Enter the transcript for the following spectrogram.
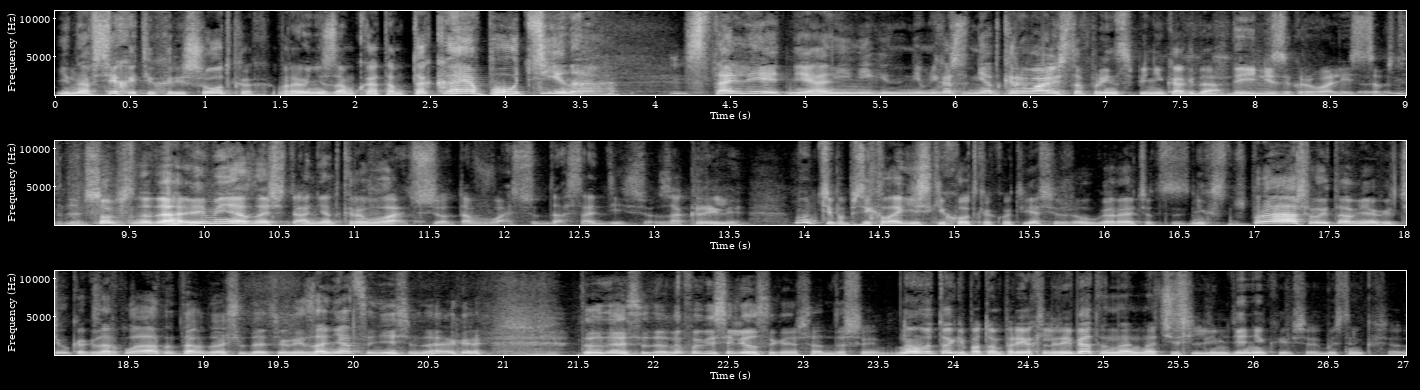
И на всех этих решетках в районе замка там такая паутина столетняя. Они, не, не- мне кажется, не открывались-то в принципе никогда. Да и не закрывались, собственно. Собственно, да. И меня, значит, они открывают. Все, давай сюда, садись, все, закрыли. Ну, типа психологический ход какой-то. Я сижу, угораю, что-то с них спрашиваю там, я говорю, что, как зарплата там, туда-сюда, что, заняться нечем, да? Туда-сюда. Ну, повеселился, конечно, от души. Ну, в итоге потом приехали ребята, на- начислили им денег, и все, быстренько все.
